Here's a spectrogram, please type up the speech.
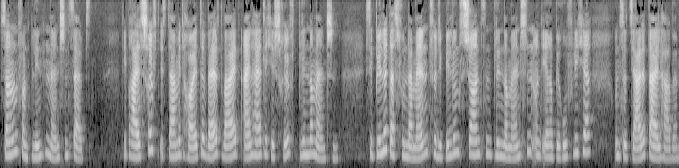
sondern von blinden Menschen selbst. Die Brailleschrift ist damit heute weltweit einheitliche Schrift blinder Menschen. Sie bildet das Fundament für die Bildungschancen blinder Menschen und ihre berufliche und soziale Teilhabe.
